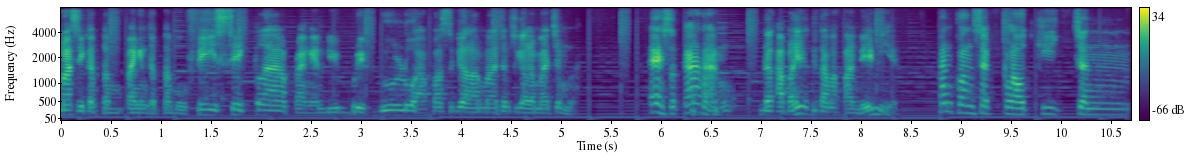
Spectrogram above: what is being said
masih ketemu pengen ketemu fisik lah pengen di brief dulu apa segala macam segala macam lah eh sekarang apalagi ditambah pandemi ya kan konsep cloud kitchen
